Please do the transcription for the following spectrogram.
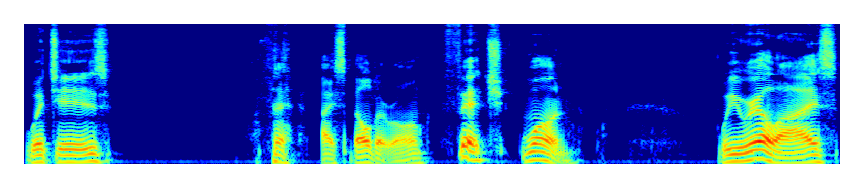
which is, I spelled it wrong, Fitch 1. We realize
